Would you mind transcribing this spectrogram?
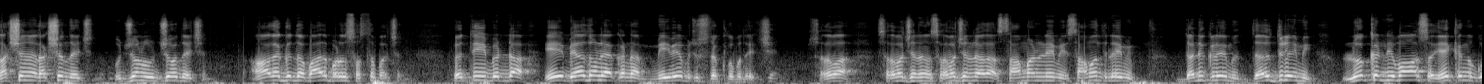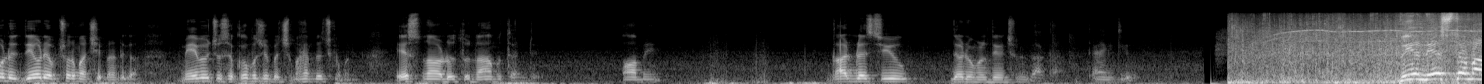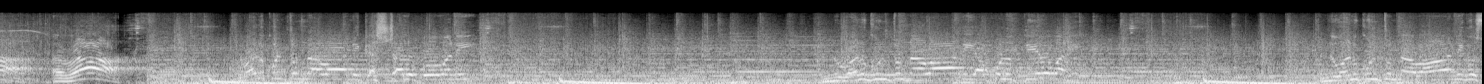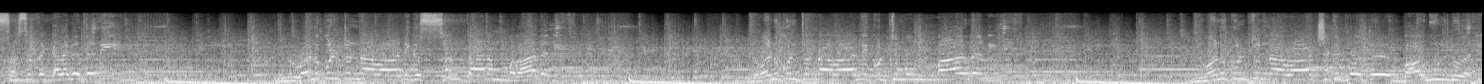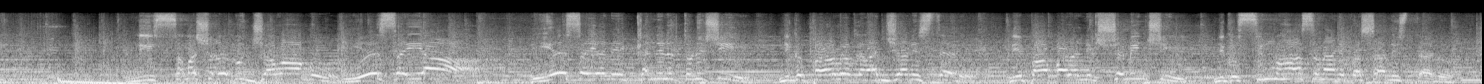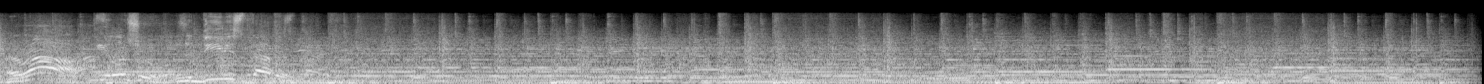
రక్షణ రక్షణ తెచ్చింది ఉద్యోగం ఉద్యోగం తెచ్చింది ఆరోగ్యంతో బాధపడుతూ స్వస్థపరచండి. ప్రతి బిడ్డ ఏ భేదం లేకుండా మీ వైపు చూసిన కృప తెచ్చాను సర్వ సర్వజన సర్వజనుల సామాన్యులేమి సామంతులేమి ధనికులేమి దరిద్రులేమి లోక నివాస ఏకంగా కూడా దేవుడు చూడమని చెప్పినట్టుగా మేమే చూసి కోప చూపించి మహిమ తెచ్చుకోమని. ఏసునాడు నాము తండ్రి. ఆమె గాడ్ బ్లెస్ యూ. దేవుడు మిమ్మల్ని దీవించును కాక థ్యాంక్ యూ. ప్రియ నేస్తమా రా. నువ్వు అనుకుంటున్నావా నీ కష్టాలు పోవని. నువ్వు అనుకుంటున్నావా నీ అప్పులు తీరవని. నువ్వు అనుకుంటున్నావా నీకు స్వస్థత కలగదని. నువ్వు అనుకుంటున్నావా నీకు సంతానం రాదని? నువ్వు అనుకుంటున్నావా నీ కుటుంబం మారదని? నువ్వు అనుకుంటున్నావా చనిపోతే బాగుండు అని? నీ సమస్యలకు జవాబు ఏసయ్యా. ఏసయ్య నీ కన్నీలు తుడిచి నీకు పరలోక రాజ్యాన్ని ఇస్తాడు. నీ పాపాలన్నీ క్షమించి నీకు సింహాసనాన్ని ప్రసాదిస్తాడు. రా ఈరోజు నిన్ను దీవిస్తాడు.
